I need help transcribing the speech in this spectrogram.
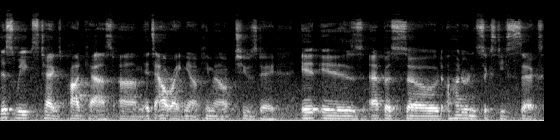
this week's Tags podcast, um, it's out right now, it came out Tuesday. It is episode 166.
